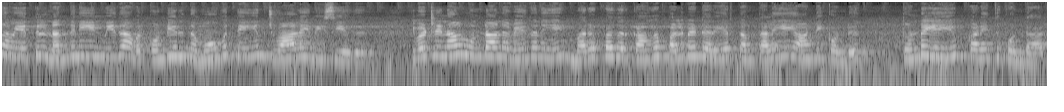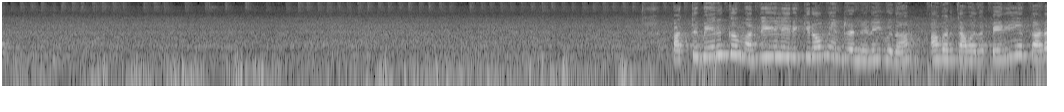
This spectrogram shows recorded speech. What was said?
சமயத்தில் நந்தினியின் மீது அவர் கொண்டிருந்த மோகத்தையும் ஜுவாலை வீசியது. இவற்றினால் உண்டான வேதனையை மறப்பதற்காக பழுவேட்டரையர் தம் தலையை ஆட்டிக்கொண்டு தொண்டையையும் கனைத்து கொண்டார். பத்து பேருக்கு மத்தியில் இருக்கிறோம் என்ற நினைவுதான் அவர் தமது பெரிய தட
